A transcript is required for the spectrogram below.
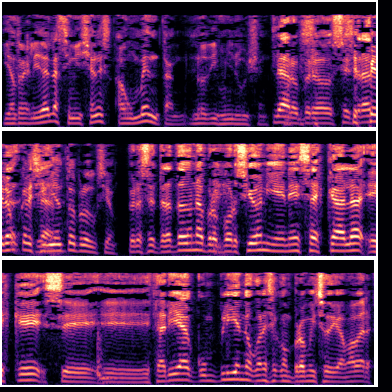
y en realidad las emisiones aumentan, no disminuyen. Claro, pero se, espera un crecimiento de producción. Pero se trata de una proporción y en esa escala es que se eh, estaría cumpliendo con ese compromiso, digamos. A ver,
